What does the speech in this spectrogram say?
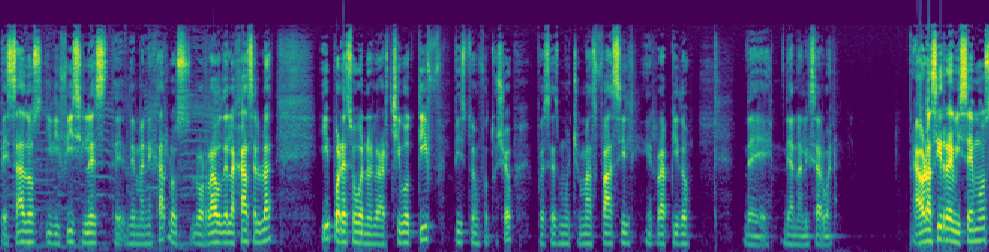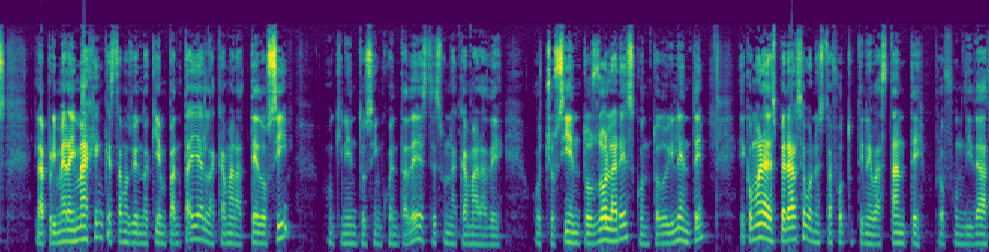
pesados y difíciles de, manejar, los, RAW de la Hasselblad. Y por eso, bueno, el archivo TIFF visto en Photoshop, pues es mucho más fácil y rápido de, de analizar. Bueno, Ahora sí revisemos la primera imagen que estamos viendo aquí en pantalla, la cámara T2i o 550D. Esta es una cámara de 800 dólares con todo y lente. Y como era de esperarse, bueno, esta foto tiene bastante profundidad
